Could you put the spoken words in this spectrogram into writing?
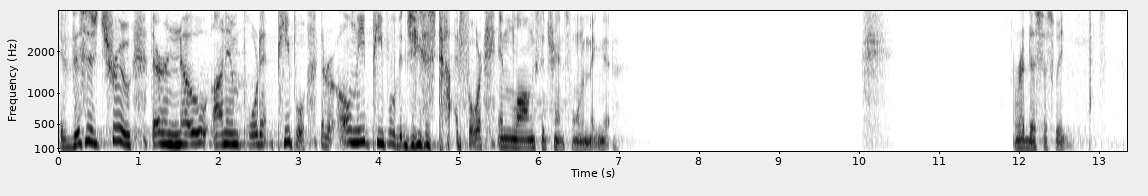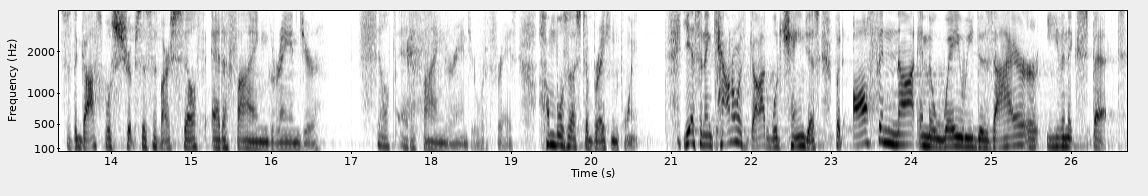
If this is true, there are no unimportant people. There are only people that Jesus died for and longs to transform and make new. I read this this week. It says the gospel strips us of our self edifying grandeur. Self edifying grandeur, what a phrase. Humbles us to breaking point. Yes, an encounter with God will change us, but often not in the way we desire or even expect.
